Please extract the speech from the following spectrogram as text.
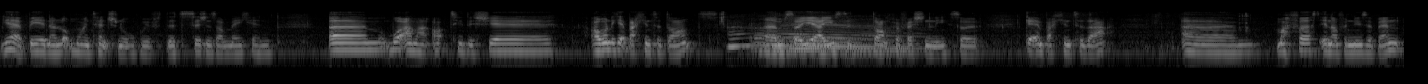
yeah, being a lot more intentional with the decisions I'm making. Um, what am I up to this year? I want to get back into dance. Um, so yeah, I used to dance professionally, so getting back into that. Um, my first in other news event.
